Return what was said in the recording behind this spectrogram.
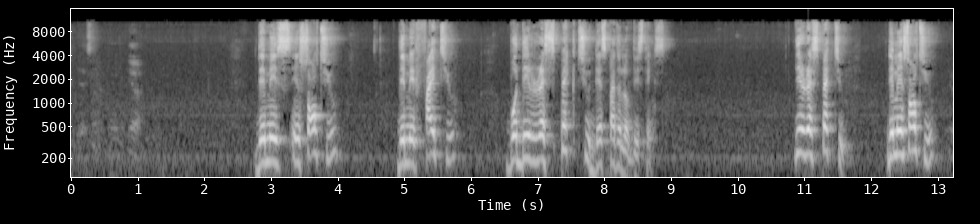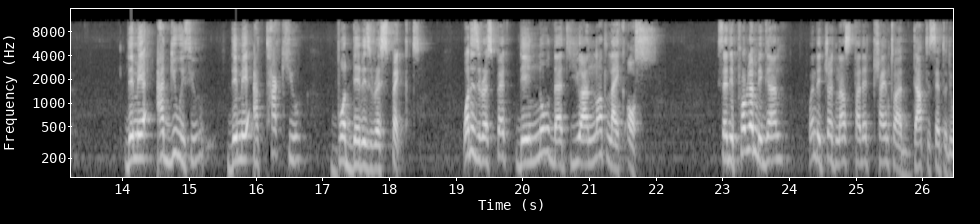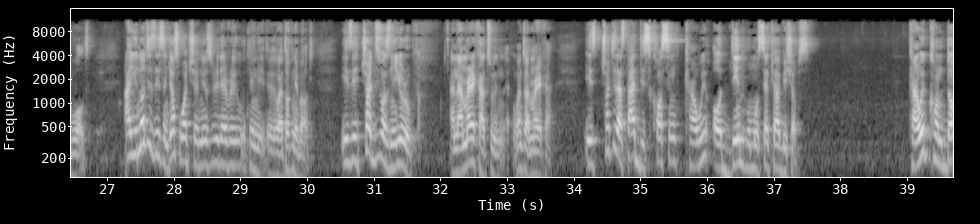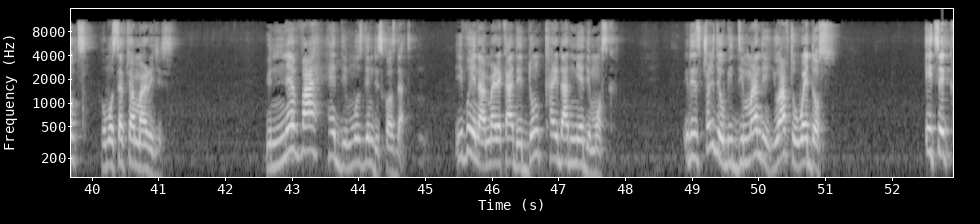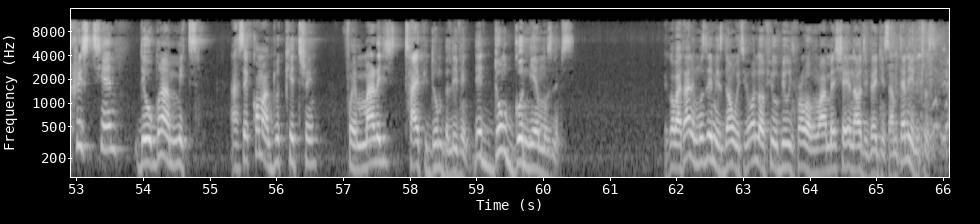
They may insult you, they may fight you, but they respect you despite all of these things. They respect you. They may insult you, they may argue with you, they may attack you, but there is respect. What is respect? They know that you are not like us. Said the problem began when the church now started trying to adapt itself to the world. And you notice this and just watch your news, read everything we're talking about. Is the church, this was in Europe and America too, went to America. Is churches that start discussing can we ordain homosexual bishops? Can we conduct homosexual marriages? You never heard the Muslim discuss that. Even in America, they don't carry that near the mosque. It is church they will be demanding, you have to wed us. It's a Christian, they will go and meet and say, come and do catering for a marriage type you don't believe in. They don't go near Muslims. Because by the time the Muslim is done with you, all of you will be in front of Muhammad sharing out the virgins. I'm telling you the truth.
